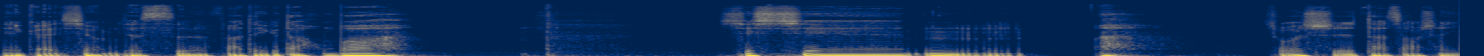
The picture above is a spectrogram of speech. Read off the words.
也感谢我们家思文发的一个大红包啊，谢谢，嗯啊，着实大早上一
